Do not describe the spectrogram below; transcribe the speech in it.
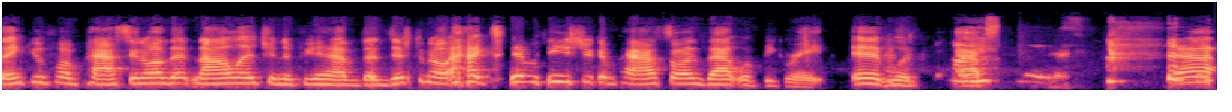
thank you for passing on that knowledge. And if you have additional activities you can pass on, that would be great. It would. Absolutely. yes.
